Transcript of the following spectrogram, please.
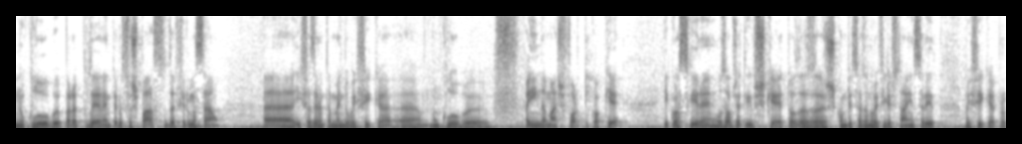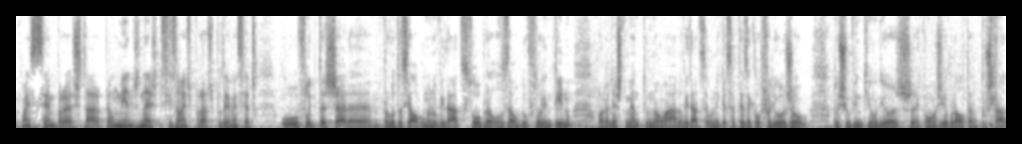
no clube para poderem ter o seu espaço de afirmação e fazerem também do Benfica um clube ainda mais forte do que o que é e conseguirem os objetivos, que é todas as competições onde o Benfica está inserido. O Benfica propõe-se sempre a estar, pelo menos, nas decisões para as poder vencer. O Filipe Teixeira pergunta se há alguma novidade sobre a lesão do Florentino. Ora, neste momento não há novidades. A única certeza é que ele falhou o jogo do Sub-21 de hoje eh, com o Gibraltar por estar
